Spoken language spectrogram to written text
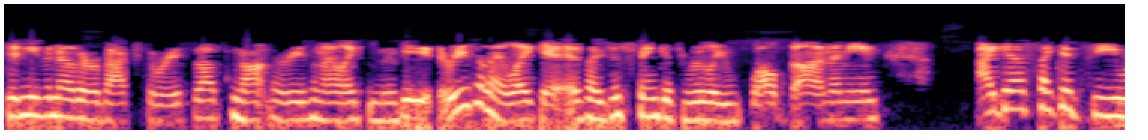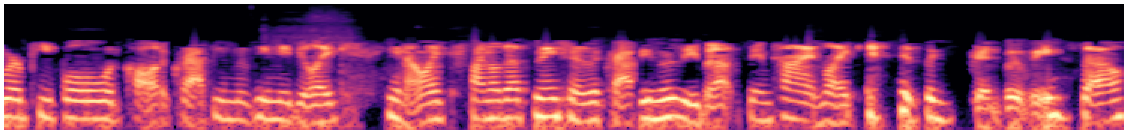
Didn't even know there were backstories, so that's not the reason I like the movie. The reason I like it is I just think it's really well done. I mean, I guess I could see where people would call it a crappy movie, maybe like, you know, like Final Destination is a crappy movie, but at the same time, like, it's a good movie. So,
